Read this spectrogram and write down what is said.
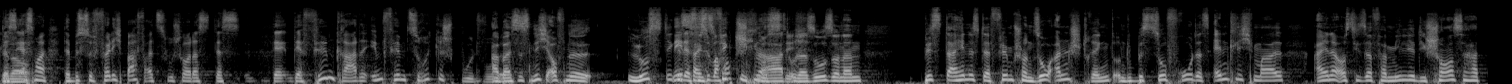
das Genau. erstmal, da bist du völlig baff als Zuschauer, dass, dass der, der Film gerade im Film zurückgespult wurde. Aber es ist nicht auf eine lustige Nee, Science-Fiction-Art oder so, sondern bis dahin ist der Film schon so anstrengend und du bist so froh, dass endlich mal einer aus dieser Familie die Chance hat,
